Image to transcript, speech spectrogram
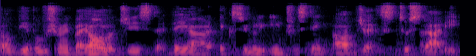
of the evolutionary biologists, they are extremely interesting objects to study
